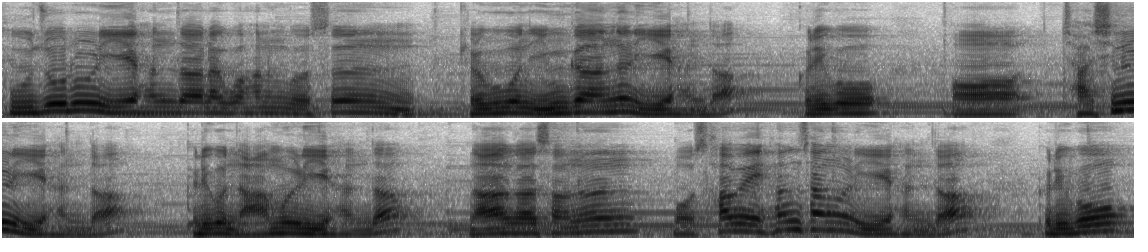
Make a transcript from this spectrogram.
구조를 이해한다라고 하는 것은 결국은 인간을 이해한다. 그리고 어, 자신을 이해한다. 그리고 남을 이해한다. 나아가서는 뭐 사회 현상을 이해한다. 그리고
